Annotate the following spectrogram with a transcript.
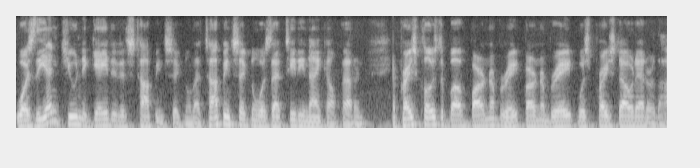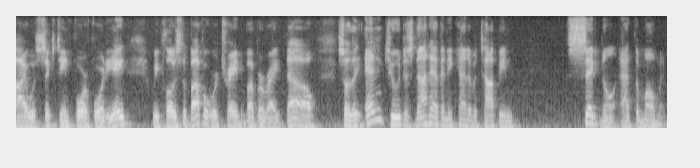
was the NQ negated its topping signal. That topping signal was that TD9 count pattern. And price closed above bar number eight. Bar number eight was priced out at, or the high was 16,448. We closed above it. We're trading above it right now. So the NQ does not have any kind of a topping signal at the moment.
